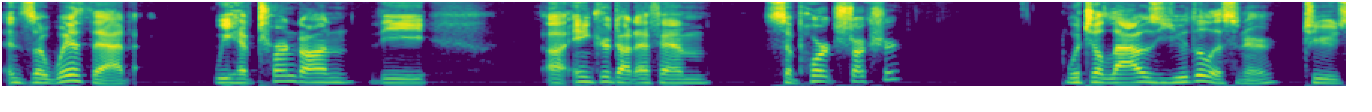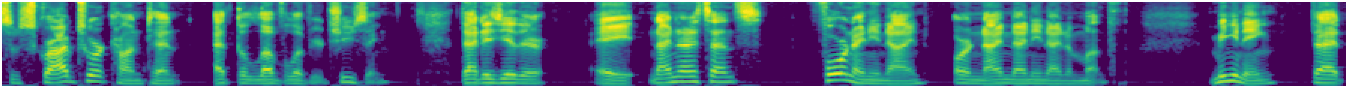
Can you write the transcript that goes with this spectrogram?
And so with that, we have turned on the uh, anchor.fm support structure, which allows you, the listener, to subscribe to our content at the level of your choosing. That is either a 99 cents, 4.99, or 9.99 a month, meaning that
